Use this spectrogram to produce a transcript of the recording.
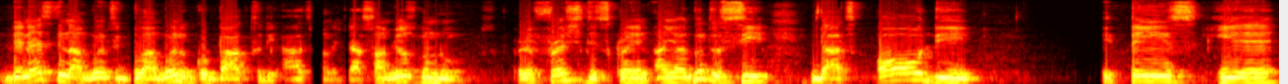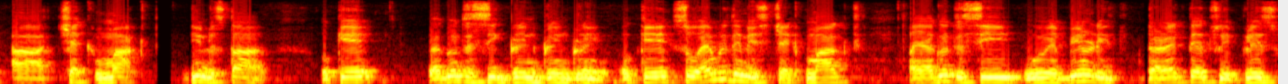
the next thing i'm going to do i'm going to go back to the ads manager. So i'm just going to refresh the screen and you're going to see that all the things here are check marked do you understand? Okay we're going to see green green green okay? So everything is check marked and you're going to see we are being redirected to a place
